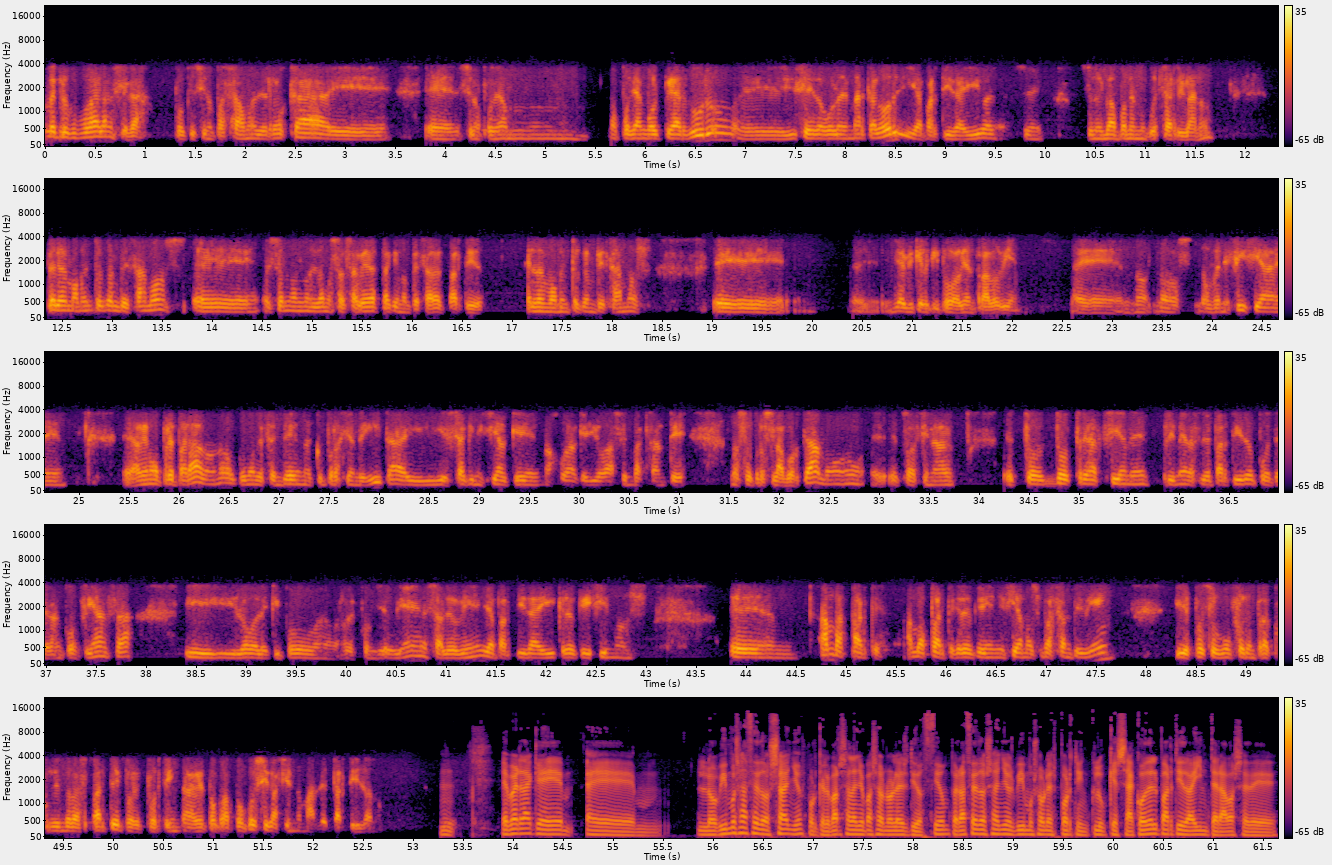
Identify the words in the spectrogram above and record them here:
Me preocupaba la ansiedad, porque si nos pasábamos de rosca eh, eh, se nos podían nos podían golpear duro, eh, hice dos goles de marcador y a partir de ahí se, se nos iba a poner muy cuesta arriba, ¿no? Pero en el momento que empezamos, eh, eso no nos íbamos a saber hasta que no empezara el partido. En el momento que empezamos, eh, eh, ya vi que el equipo había entrado bien. Eh, nos, nos beneficia, eh, eh, habíamos preparado ¿no? cómo defender una incorporación de guita y el saque inicial que es una jugada que ellos hacen bastante, nosotros la abortamos. Eh, esto al final, estos dos, tres acciones primeras de partido pues te dan confianza y luego el equipo respondió bien, salió bien y a partir de ahí creo que hicimos eh, ambas partes, ambas partes creo que iniciamos bastante bien y después según fueron transcurriendo las partes, pues por vez poco a poco se iba haciendo más del partido. Mm. Es verdad que eh, lo vimos hace dos años, porque el Barça el año pasado no les dio opción, pero hace dos años vimos a un Sporting Club que sacó del partido a Inter a base de,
